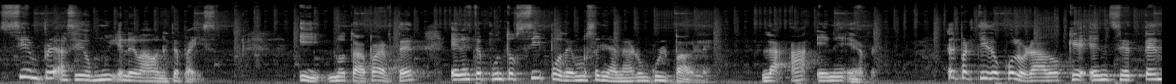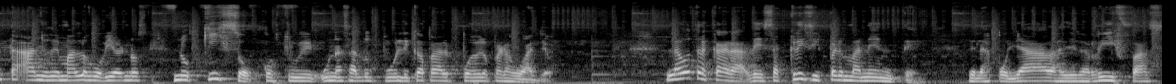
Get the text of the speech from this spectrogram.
siempre ha sido muy elevado en este país. Y, nota aparte, en este punto sí podemos señalar un culpable, la ANR. El Partido Colorado que en 70 años de malos gobiernos no quiso construir una salud pública para el pueblo paraguayo. La otra cara de esa crisis permanente de las polladas de las rifas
